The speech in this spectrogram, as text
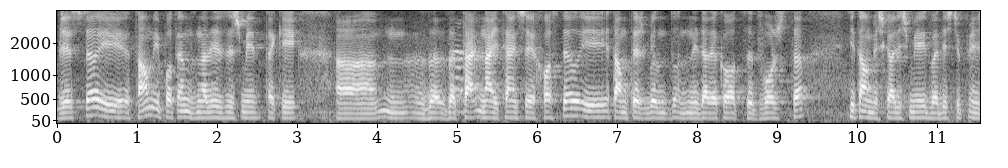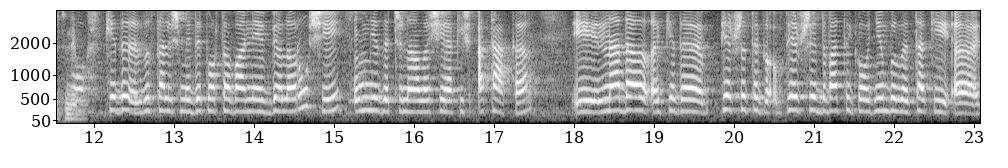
Brzeszcze i tam i potem znaleźliśmy taki e, za, za ta, najtańszy hostel i tam też był niedaleko od dworca i tam mieszkaliśmy 25 dni. Kiedy zostaliśmy deportowani w Białorusi, u mnie zaczynała się jakaś ataka. I nadal, e, kiedy pierwsze, tygo, pierwsze dwa tygodnie były taki e,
